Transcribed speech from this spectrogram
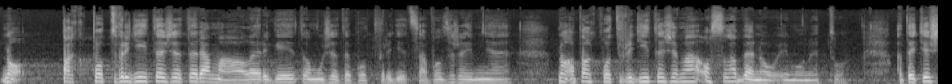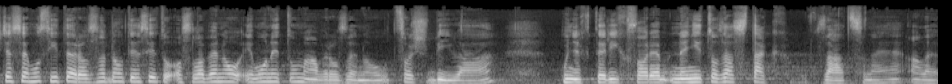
No, pak potvrdíte, že teda má alergii, to můžete potvrdit samozřejmě. No a pak potvrdíte, že má oslabenou imunitu. A teď ještě se musíte rozhodnout, jestli tu oslabenou imunitu má vrozenou, což bývá. U některých forem není to zas tak vzácné, ale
